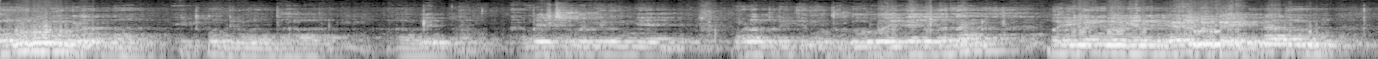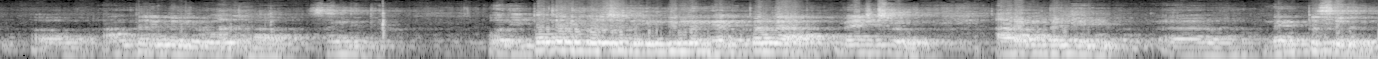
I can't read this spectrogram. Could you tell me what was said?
ಗೌರವಗಳನ್ನು ಇಟ್ಕೊಂಡಿರುವಂತಹ ಮೇಷ್ಟ್ರ ಬಗ್ಗೆ ನನಗೆ ಬಹಳ ಪ್ರೀತಿ ಮತ್ತು ಗೌರವ ಇದೆ ಅನ್ನೋದನ್ನ ಬಹಿರಂಗವಾಗಿ ಹೇಳಬೇಕಾಗಿಲ್ಲ. ಅದು ಆಂತರಿಕದಲ್ಲಿರುವಂತಹ ಸಂಗತಿ. ಒಂದು ಇಪ್ಪತ್ತೈದು ವರ್ಷದ ಹಿಂದಿನ ನೆನಪನ್ನ ಮೇಷ್ಟ್ರು ಆರಂಭದಲ್ಲಿ ನೆನಪಿಸಿದ್ರು.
